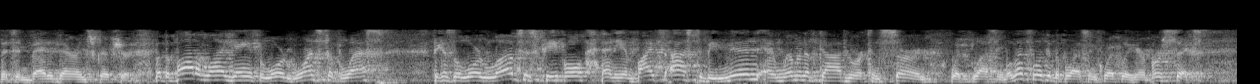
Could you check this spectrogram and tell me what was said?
that's embedded there in Scripture. But the bottom line, gang, is the Lord wants to bless because the Lord loves His people, and He invites us to be men and women of God who are concerned with blessing. Well, let's look at the blessing quickly here. Verse 6.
